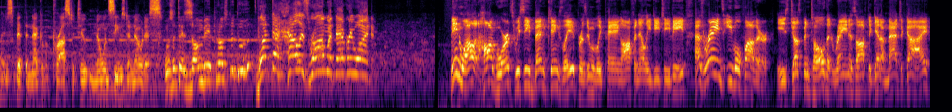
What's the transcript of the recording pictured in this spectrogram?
I just bit the neck of a prostitute and no one seems to notice. Was it a zombie prostitute? What the hell is wrong with everyone? Meanwhile, at Hogwarts, we see Ben Kingsley, presumably paying off an LED TV, as Rayne's evil father. He's just been told that Rain is off to get a magic eye.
